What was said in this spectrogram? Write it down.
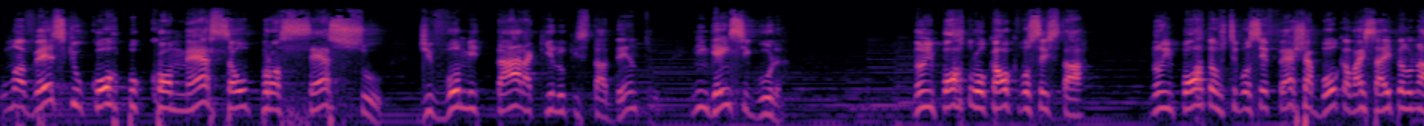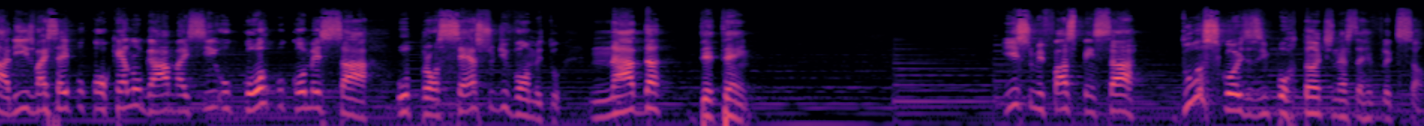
Uma vez que o corpo começa o processo de vomitar aquilo que está dentro, ninguém segura. Não importa o local que você está. Não importa se você fecha a boca, vai sair pelo nariz, vai sair por qualquer lugar, mas se o corpo começar o processo de vômito, nada detém. Isso me faz pensar duas coisas importantes nessa reflexão.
